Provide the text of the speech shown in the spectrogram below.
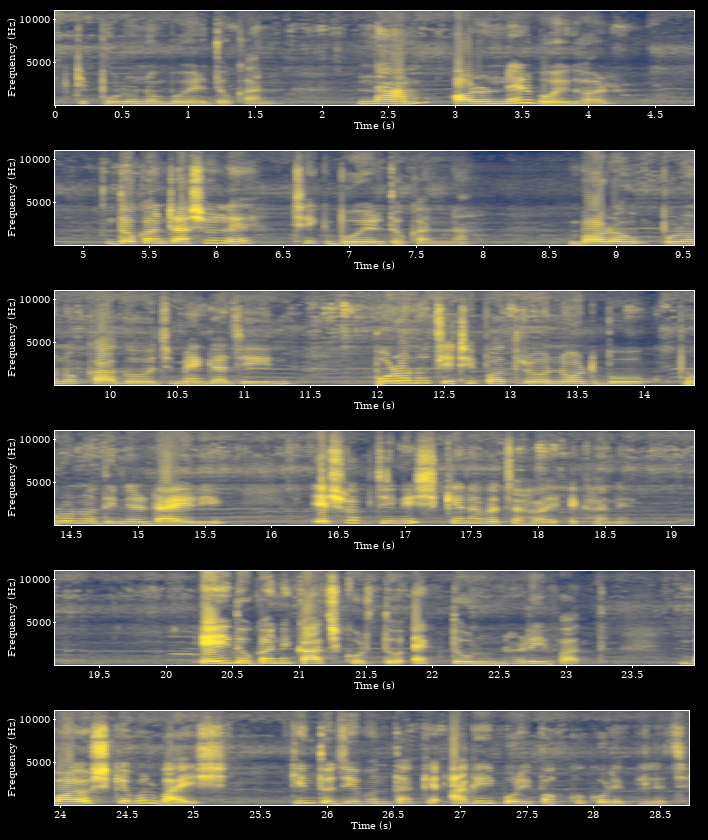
একটি পুরনো বইয়ের দোকান, নাম অরণ্যের বইঘর। দোকানটা আসলে ঠিক বইয়ের দোকান না, বরং পুরনো কাগজ, ম্যাগাজিন পুরনো চিঠিপত্র, নোটবুক, পুরনো দিনের ডায়েরি, এসব জিনিস কেনা বেচা হয় এখানে। এই দোকানে কাজ করত এক তরুণ, রিফাত। বয়স কেবল বাইশ, কিন্তু জীবন তাকে আগেই পরিপক্ক করে ফেলেছে।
